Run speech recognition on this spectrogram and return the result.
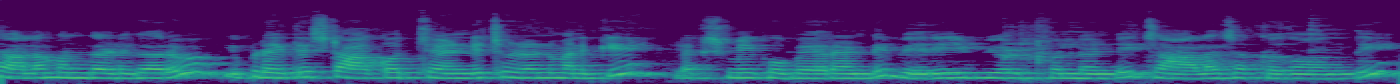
చాలా మంది అడిగారు. ఇప్పుడైతే స్టాక్ వచ్చాయండి. చూడండి మనకి లక్ష్మీ కుబేర్ అండి. వెరీ బ్యూటిఫుల్ అండి. చాలా చక్కగా ఉంది.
